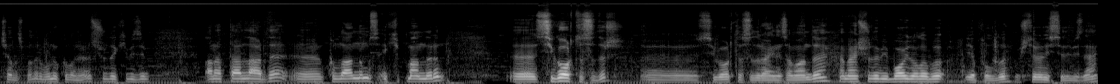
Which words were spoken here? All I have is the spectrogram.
çalışmadır. Bunu kullanıyoruz. Şuradaki bizim anahtarlarda e, kullandığımız ekipmanların e, sigortasıdır. Sigortasıdır aynı zamanda. Hemen şurada bir boy dolabı yapıldı. Müşteri istedi bizden.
